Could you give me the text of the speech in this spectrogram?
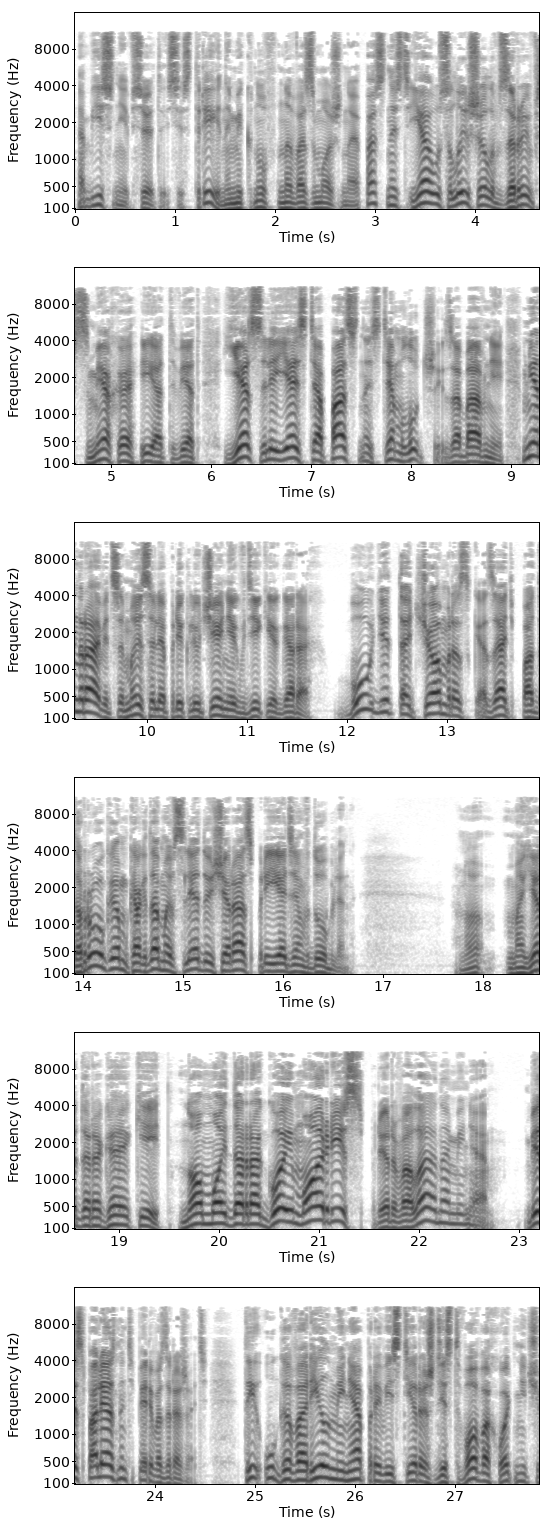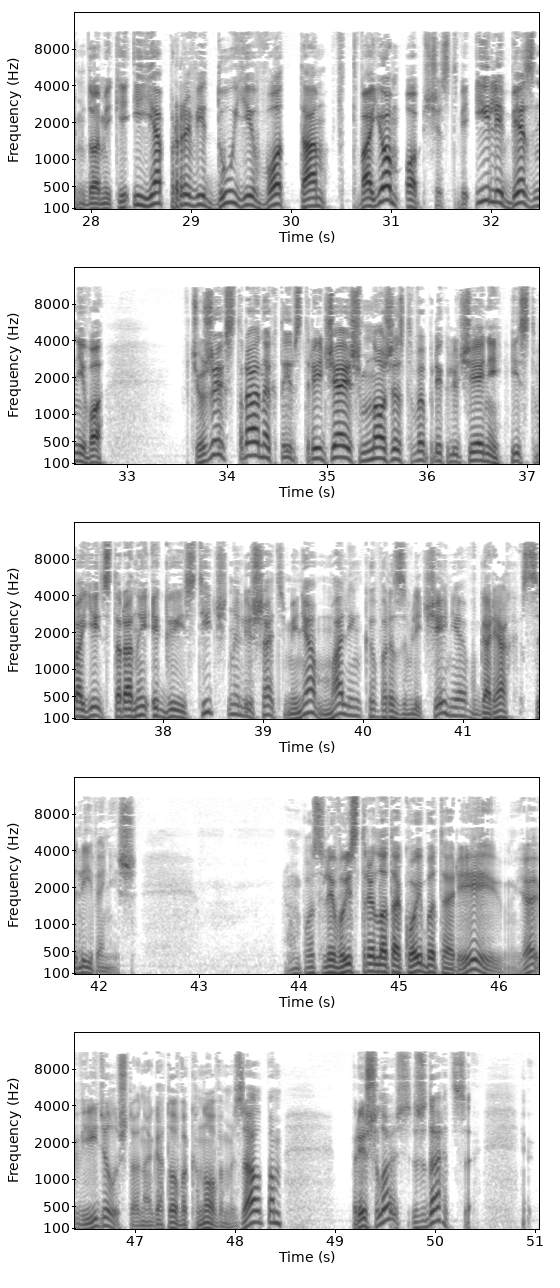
Объяснив все это сестре и намекнув на возможную опасность, я услышал взрыв смеха и ответ «Если есть опасность, тем лучше и забавнее. Мне нравится мысль о приключениях в диких горах. Будет о чем рассказать подругам, когда мы в следующий раз приедем в Дублин». «Но, моя дорогая Кейт, но мой дорогой Моррис!» — прервала она меня. «Бесполезно теперь возражать. Ты уговорил меня провести Рождество в охотничьем домике, и я проведу его там, в твоем обществе, или без него. В чужих странах ты встречаешь множество приключений, и с твоей стороны эгоистично лишать меня маленького развлечения в горах Сливениш». После выстрела такой батареи я видел, что она готова к новым залпам, Пришлось сдаться.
